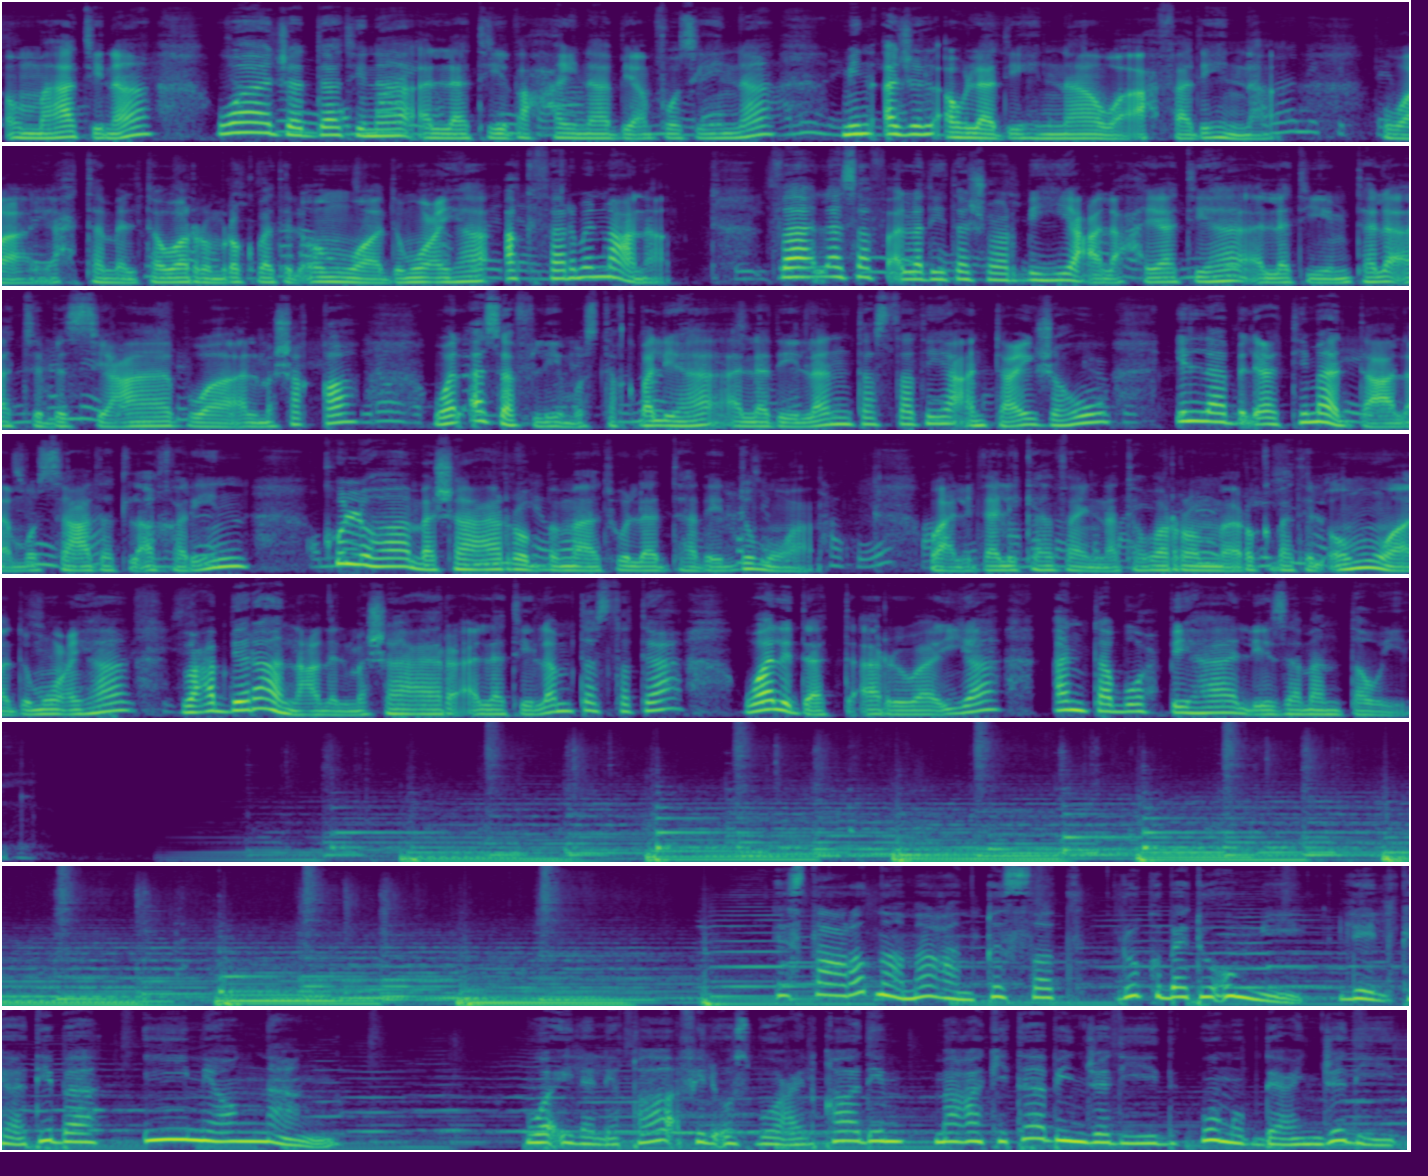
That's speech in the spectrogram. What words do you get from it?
أمهاتنا وجداتنا التي ضحينا بأنفسهن من أجل أولادهن وأحفادهن ويحتمل تورم ركبة الأم ودموعها أكثر من معنى فالأسف الذي تشعر به على حياتها التي امتلأت بالصعاب والمشقة والأسف لمستقبلها الذي لن تستطيع أن تعيشه إلا بالاعتماد على مساعدة الآخرين. كلها مشاعر ربما تولد هذه الدموع. ولذلك فإن تورم ركبة الأم ودموعها يعبران عن المشاعر التي لم تستطع والدة الروائية أن تبوح بها لزمن طويل. استعرضنا معا قصة ركبة أمي للكاتبة إي ميونغ نانغ. وإلى اللقاء في الأسبوع القادم مع كتاب جديد ومبدع جديد.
